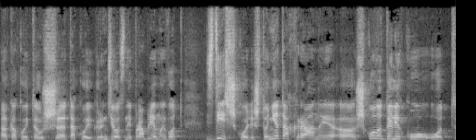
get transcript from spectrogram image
э, какой-то уж э, такой грандиозной проблемой. Вот здесь в школе, что нет охраны, э, школа далеко от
